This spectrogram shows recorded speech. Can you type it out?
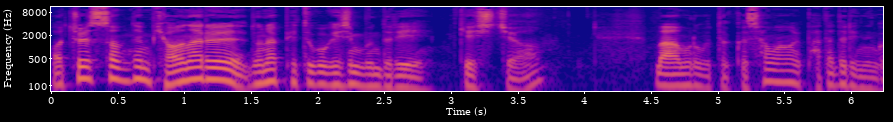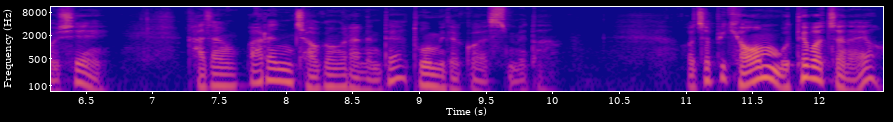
어쩔 수 없는 변화를 눈앞에 두고 계신 분들이 계시죠. 마음으로부터 그 상황을 받아들이는 것이 가장 빠른 적응을 하는데 도움이 될것 같습니다. 어차피 경험 못 해봤잖아요.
